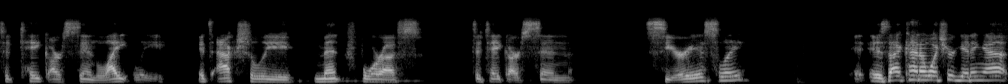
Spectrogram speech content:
to take our sin lightly. It's actually meant for us to take our sin seriously. Is that kind of what you're getting at?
